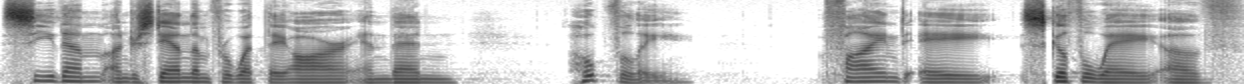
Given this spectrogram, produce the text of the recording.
see them, understand them for what they are, and then hopefully find a skillful way of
